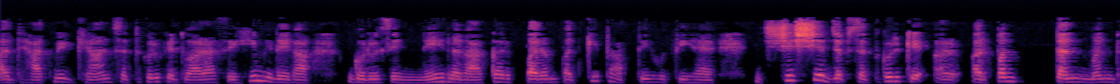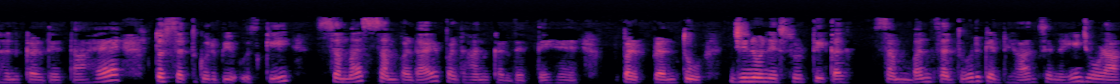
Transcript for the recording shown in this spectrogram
आध्यात्मिक ज्ञान सतगुरु के द्वारा से ही मिलेगा। गुरु से नेह लगाकर परम पद की प्राप्ति होती है। शिष्य जब सतगुरु के अर्पण तन मन धन कर देता है तो सतगुरु भी उसकी समस्त संप्रदाय प्रदान कर देते हैं। पर परंतु जिन्होंने सुरती का संबंध सदगुरु के ध्यान से नहीं जोड़ा,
